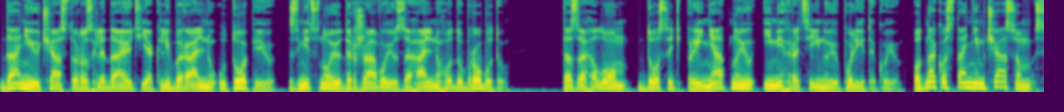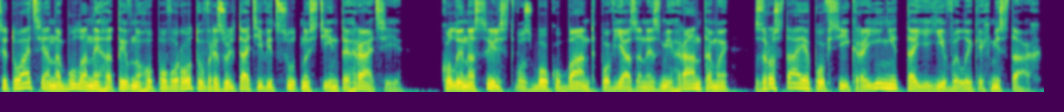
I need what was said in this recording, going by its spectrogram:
Данію часто розглядають як ліберальну утопію з міцною державою загального добробуту та загалом досить прийнятною імміграційною політикою. Однак останнім часом ситуація набула негативного повороту в результаті відсутності інтеграції, коли насильство з боку банд, пов'язане з мігрантами, зростає по всій країні та її великих містах.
